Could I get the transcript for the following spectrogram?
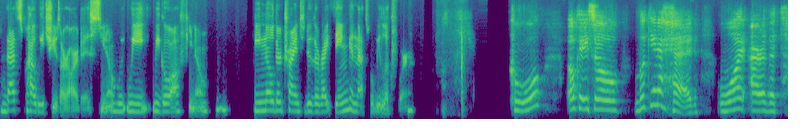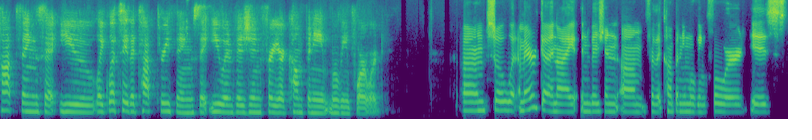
that's how we choose our artists. You know, we, we we go off. You know, we know they're trying to do the right thing, and that's what we look for. Cool. Okay, so looking ahead, what are the top things that you like? Let's say the top three things that you envision for your company moving forward. Um, so what America and I envision um, for the company moving forward is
